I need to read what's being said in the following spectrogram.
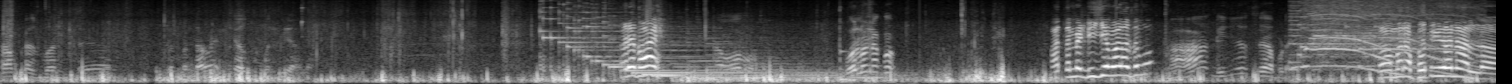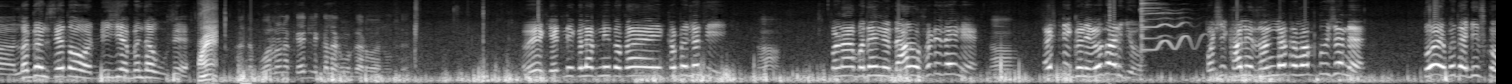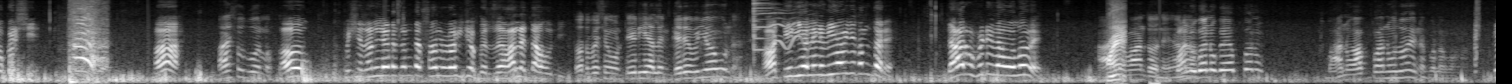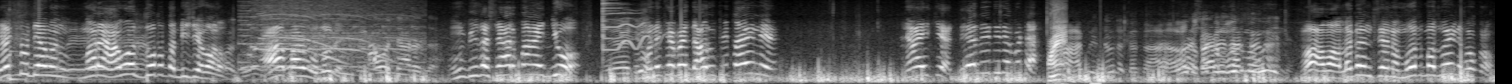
કામકાજ બંધ છે. બંધ આવે ને ત્યાં બંધી આવે. અરે ભાઈ! બોલો. ને કો. આ તમે ડીજે વાળા છો? હા હા ડીજે છે આપણે. તો અમારા ભત્રીજાના લગ્ન છે તો ડીજે બંધાવું છે. હા. તો બોલો ને કેટલી કલાક વગાડવાનું છે? હવે કેટલી કલાકની તો કાઈ ખબર નથી. હા. પણ આ બધાને દારૂ ફરી જાય ને હા. એટલી ઘણી વગાડજો. પછી ખાલી રન લેટર વાગતું છે ને તોય બધા ડિસ્કો કરશે. હા. હા શું બોલો? હવ પછી જનરેટર તમ તાર ચાલુ રાખજો કે હાલે તા સુધી. તો તો પછી હું ટેડિયા લઈને ઘરે વઈ આવું ને? હા ટેડિયા લઈને વઈ આવજો તમ તારે. દારૂ ફટી જાવ હવે. હા વાંધો નહીં. બાનું બાનું કઈ આપવાનું? ભાનું આપવાનું જ હોય ને ભલા માણસ. કેટલું દેવાનું? મારે આવો જ જોતો તો ડીજે વાળો. હા પાડવો જોવે આવો ચાર હજાર. હું બીજા ચાર પાંચ ગયો. મને કે ભાઈ દારૂ પીતા હોય ને. ન્યાય કે? તે દે દીધે બેટા. હા, આપી દઉં ને કાકા. હવે તો કાકા મોજમાં હોય ને. વાહ વાહ લગન છે ને મોજમાં હોય ને છોકરો.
